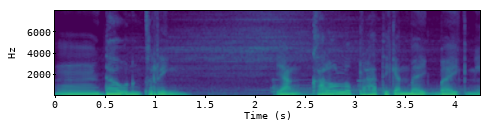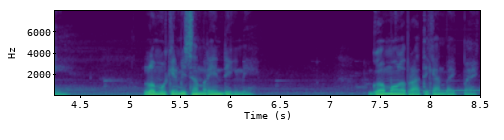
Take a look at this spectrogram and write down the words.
hmm, daun kering. Yang kalau lo perhatikan baik-baik nih, lo mungkin bisa merinding nih. Gue mau lo perhatikan baik-baik.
